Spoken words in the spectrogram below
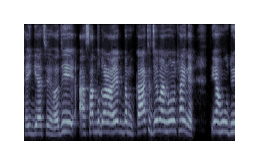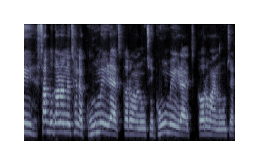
થઈ ગયા છે. હજી આ સાબુદાણા એકદમ કાચ જેવા ન થાય ને, ત્યાં સુધી સાબુદાણાને છે ને ઘૂમેડા જ કરવાનું છે, ઘૂમેડા જ કરવાનું છે.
